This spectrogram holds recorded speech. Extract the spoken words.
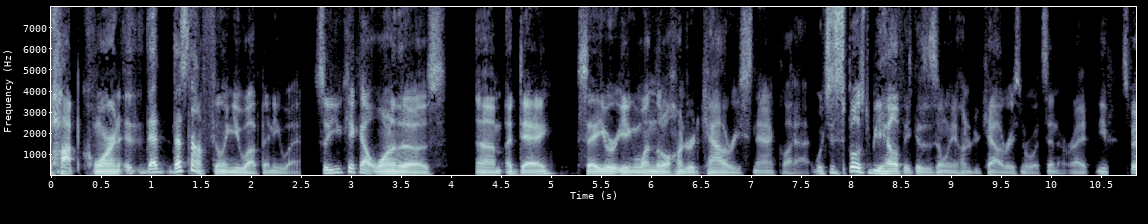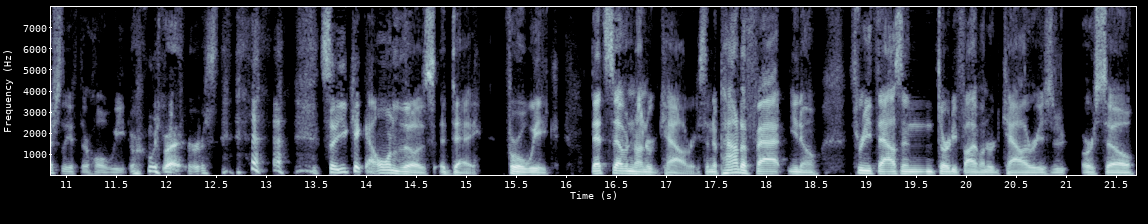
popcorn. Eh, that that's not filling you up anyway. So you kick out one of those um, a day. Say you were eating one little hundred calorie snack like that, which is supposed to be healthy because it's only hundred calories or what's in it, right? Especially if they're whole wheat or whatever. Right. so you kick out one of those a day for a week. That's 700 calories. And a pound of fat, you know, 3,000, 3,500 calories or, or so.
